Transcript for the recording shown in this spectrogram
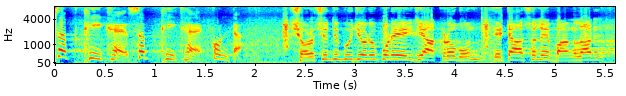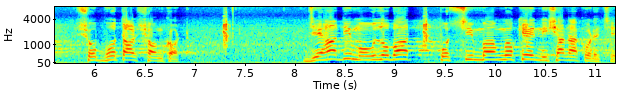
সব ঠিক হ্যায়, সব ঠিক হ্যায়? কোনটা? সরস্বতী পুজোর উপরে এই যে আক্রমণ, এটা আসলে বাংলার সভ্যতার সংকট। জেহাদি মৌলবাদ পশ্চিমবঙ্গকে নিশানা করেছে।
